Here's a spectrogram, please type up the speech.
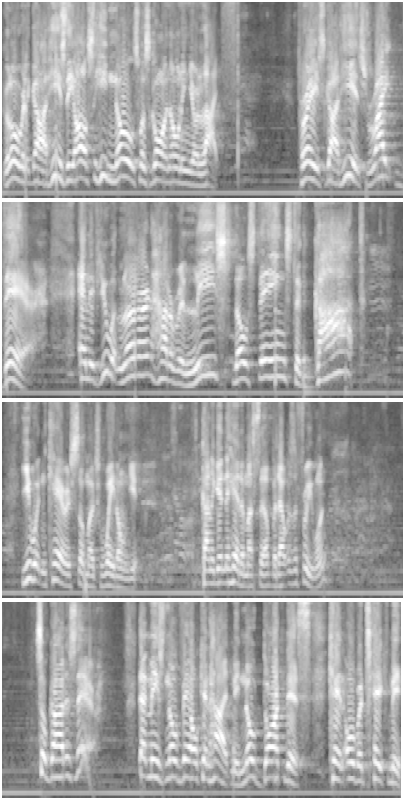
Glory to God. He is the all He knows what's going on in your life. Praise God. He is right there. And if you would learn how to release those things to God, you wouldn't carry so much weight on you. Kind of getting ahead of myself, but that was a free one. So God is there. That means no veil can hide me. No darkness can overtake me.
